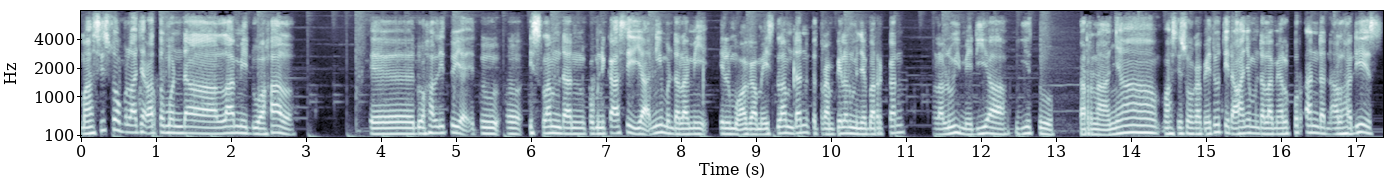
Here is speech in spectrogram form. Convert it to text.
mahasiswa belajar atau mendalami dua hal. Eh, dua hal itu yaitu eh, Islam dan komunikasi, yakni mendalami ilmu agama Islam dan keterampilan menyebarkan melalui media, begitu. Karenanya mahasiswa KP itu tidak hanya mendalami Al-Quran dan Al-Hadis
